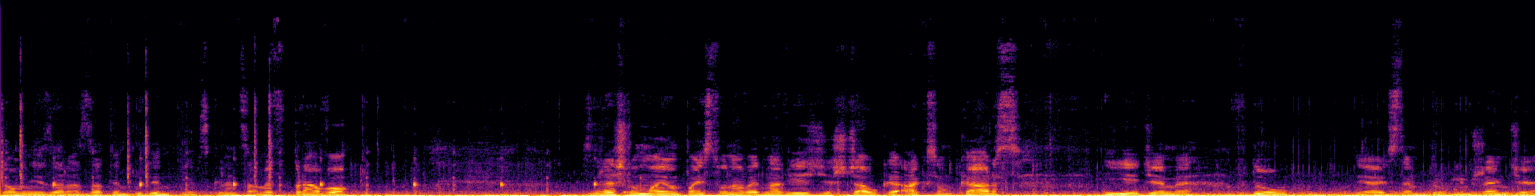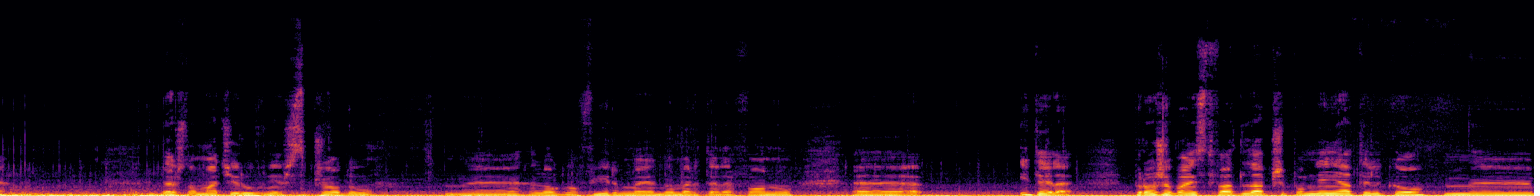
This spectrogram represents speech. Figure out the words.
Do mnie zaraz za tym budynkiem skręcamy w prawo. Zresztą mają Państwo nawet na wjeździe szczałkę Axon Cars i jedziemy w dół. Ja jestem w drugim rzędzie. Zresztą macie również z przodu e, logo firmy, numer telefonu e, i tyle. Proszę Państwa, dla przypomnienia tylko, mm,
